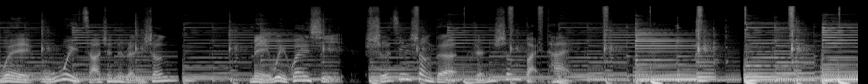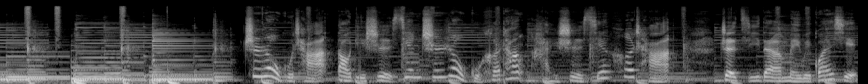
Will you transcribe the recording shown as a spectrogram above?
味五味杂陈的人生，美味关系，舌尖上的人生百态。吃肉骨茶到底是先吃肉骨喝汤，还是先喝茶？这集的美味关系，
